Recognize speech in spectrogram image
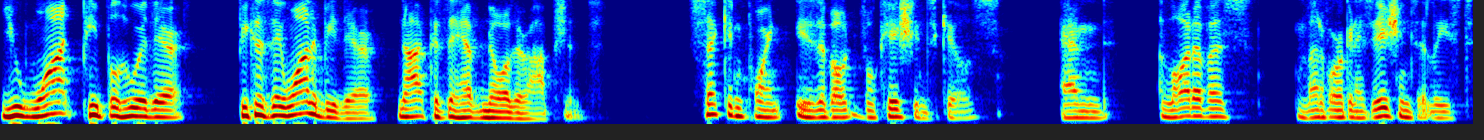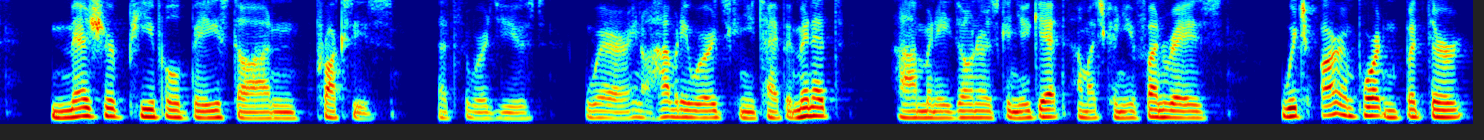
you want people who are there because they want to be there, not because they have no other options. Second point is about vocation skills. And a lot of us, a lot of organizations at least, measure people based on proxies. That's the word used, where, you know, how many words can you type a minute? How many donors can you get? How much can you fundraise? Which are important, but they're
